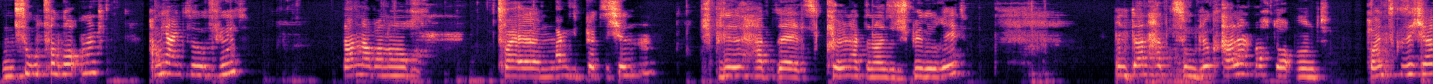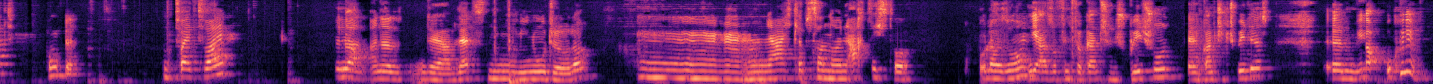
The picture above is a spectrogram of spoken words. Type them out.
nicht so gut von Dortmund. Haben hier 1 geführt. Dann aber noch zwei, ähm, lagen sie plötzlich hinten. Das Spiel hat, äh, das Köln hat dann also das Spiel gedreht. Und dann hat zum Glück Haaland noch Dortmund Points gesichert. Punkte. Und 2-2. Ja, einer der letzten Minute, oder? Mm, ja, ich glaube, es war 89. oder so. Ja, also auf jeden Fall ganz schön spät schon. Äh, ganz schön spät erst. Ähm, ja, okay.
